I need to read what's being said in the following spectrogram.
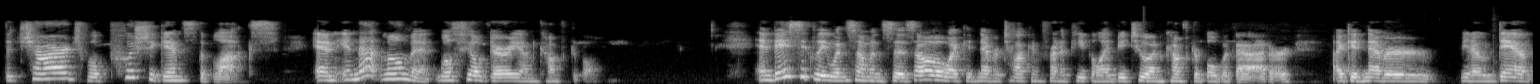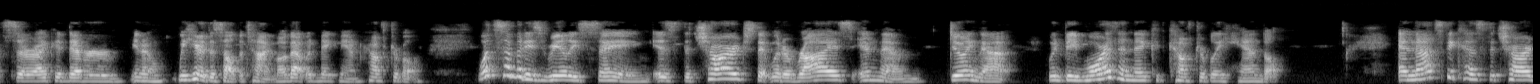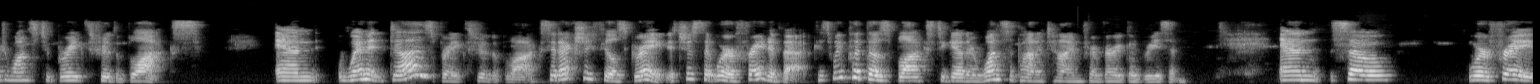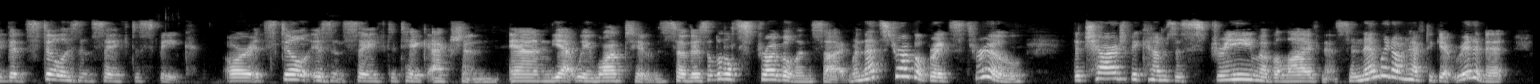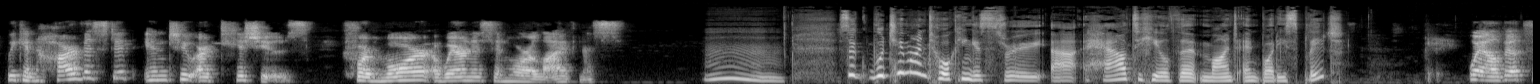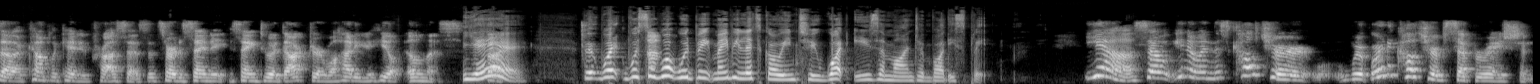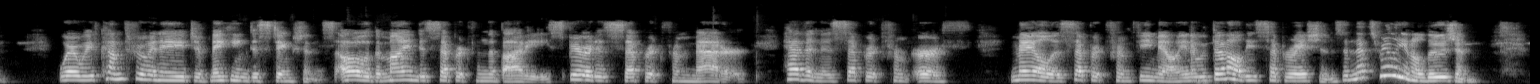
the charge will push against the blocks. And in that moment, we'll feel very uncomfortable. And basically, when someone says, Oh, I could never talk in front of people, I'd be too uncomfortable with that, or I could never you know, dance or I could never, you know, we hear this all the time. Oh, that would make me uncomfortable. What somebody's really saying is the charge that would arise in them doing that would be more than they could comfortably handle. And that's because the charge wants to break through the blocks. And when it does break through the blocks, it actually feels great. It's just that we're afraid of that because we put those blocks together once upon a time for a very good reason. And so we're afraid that it still isn't safe to speak or it still isn't safe to take action and yet we want to. So there's a little struggle inside. When that struggle breaks through, the charge becomes a stream of aliveness and then we don't have to get rid of it. We can harvest it into our tissues for more awareness and more aliveness. Mm. So, would you mind talking us through uh, how to heal the mind and body split? Well, that's a complicated process. It's sort of saying saying to a doctor, "Well, how do you heal illness?" Yeah, but, but what? So, what would be? Maybe let's go into what is a mind and body split. Yeah, so you know, in this culture, we're, we're in a culture of separation where we've come through an age of making distinctions. Oh, the mind is separate from the body, spirit is separate from matter, heaven is separate from earth, male is separate from female. You know, we've done all these separations, and that's really an illusion.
